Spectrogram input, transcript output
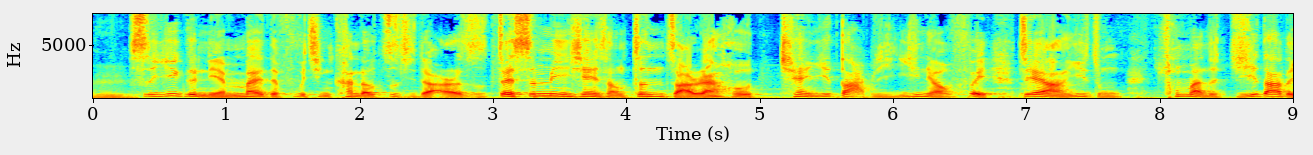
嗯，是一个年迈的父亲看到自己的儿子在生命线上挣扎，然后欠一大笔医疗费，这样一种充满着极大的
